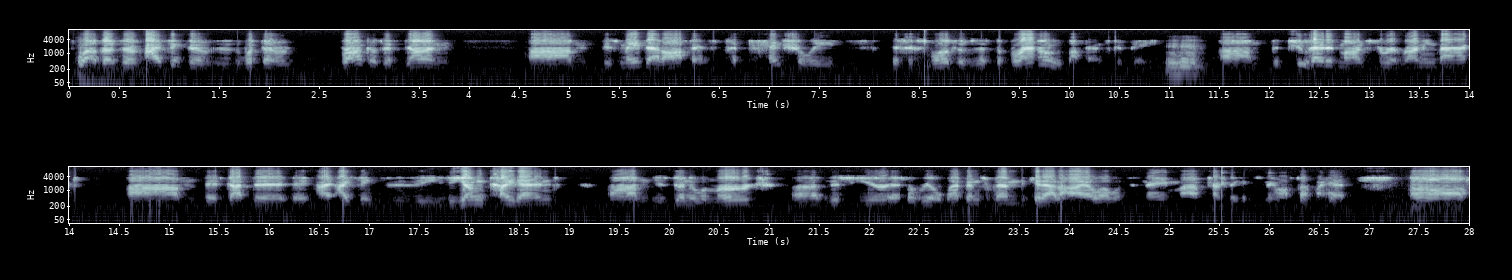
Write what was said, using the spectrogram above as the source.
Well, the, the I think the what the Broncos have done um, is made that offense potentially as explosive as the Browns offense could be. Mm-hmm. Um, the two-headed monster at running back. Um, they've got the. They, I, I think the the young tight end um, is going to emerge uh, this year as a real weapon for them. The kid out of Iowa, what's his name? Uh, I'm trying to think of his name off the top of my head. Uh,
